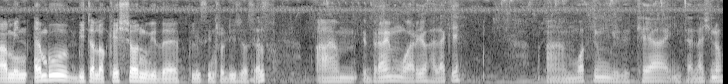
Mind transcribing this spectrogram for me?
I'm in Embu Beta location with uh, please introduce yourself. I'm Ibrahim Wario Halake. I'm working with Care International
